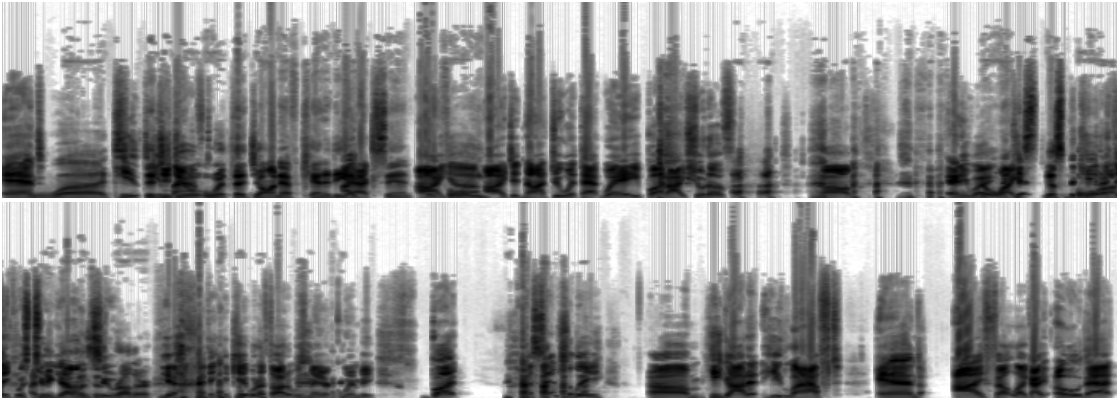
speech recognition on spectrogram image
And what he, did he you laughed. do it with the John F. Kennedy I, accent? I uh, I did not do it that way, but I should have. Um, anyway, no ice, kid, just the kid I think was too think young was to. brother. Yeah, I think the kid would have thought it was Mayor Quimby, but essentially, um, he got it. He laughed, and I felt like I owe that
